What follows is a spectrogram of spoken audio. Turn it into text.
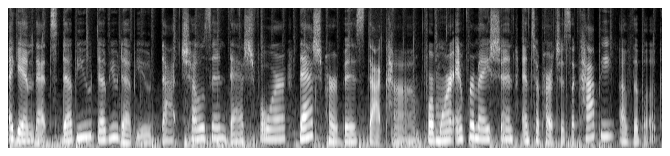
Again, that's www.chosen-for-purpose.com for more information and to purchase a copy of the book.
